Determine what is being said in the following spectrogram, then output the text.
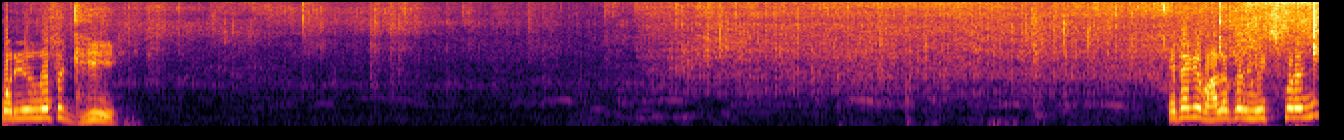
পরিমাণ মতো ঘি। এটাকে ভালো করে মিক্স করে নি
